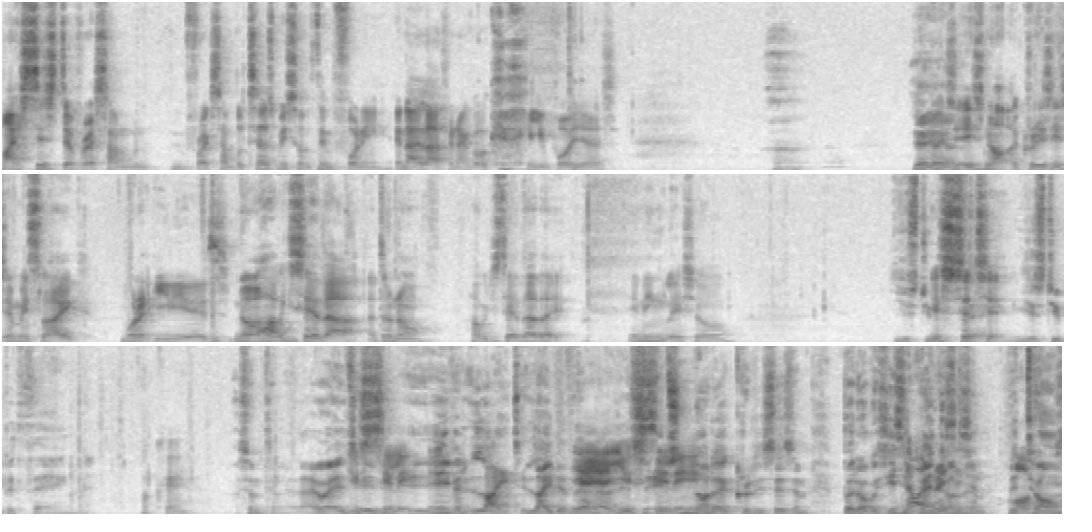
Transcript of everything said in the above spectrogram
my sister, for example, for example, tells me something funny and I laugh and I go, "Que gilipollas." yeah, It's, yeah. it's not a criticism. It's like, "What an idiot." No, how would you say that? I don't know. How would you say that like, in English or You stupid a- thing. You stupid thing. okay? Something like that. It's, You it's Even light, lighter than Yeah, yeah, that. you it's, it's not a criticism, but obviously It's it not a depends on the, the tone.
